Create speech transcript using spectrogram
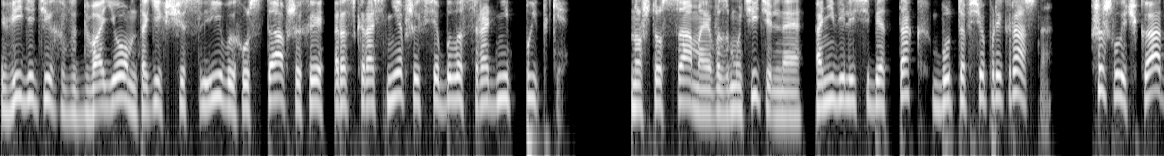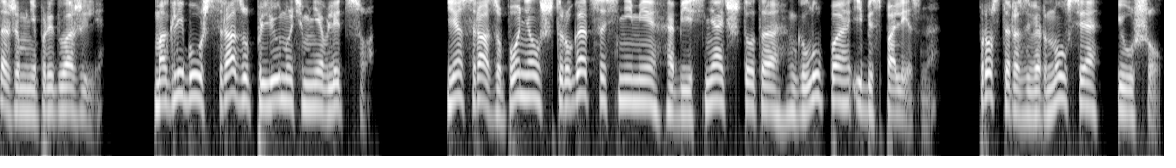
Видеть их вдвоем, таких счастливых, уставших и раскрасневшихся, было сродни пытке. Но что самое возмутительное, они вели себя так, будто все прекрасно. Шашлычка даже мне предложили. Могли бы уж сразу плюнуть мне в лицо. Я сразу понял, что ругаться с ними, объяснять что-то глупо и бесполезно. Просто развернулся и ушел.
